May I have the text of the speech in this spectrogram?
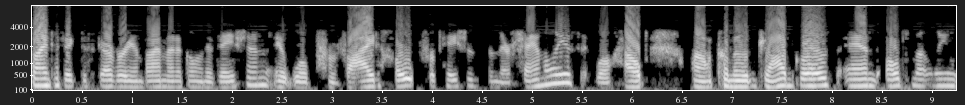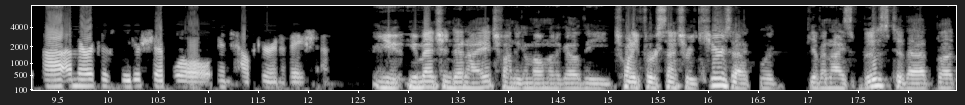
scientific discovery and biomedical innovation. It will provide hope for patients and their families. It will help uh, promote job growth and ultimately uh, America's leadership role in healthcare innovation. You, you mentioned NIH funding a moment ago. The 21st Century Cures Act would give a nice boost to that, but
